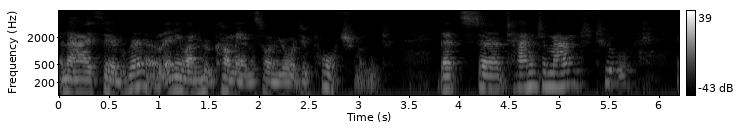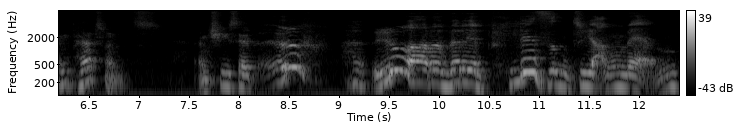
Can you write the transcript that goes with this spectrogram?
And I said, well, anyone who comments on your deportment, that's uh, tantamount to impertinence. And she said, oh, you are a very pleasant young man,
